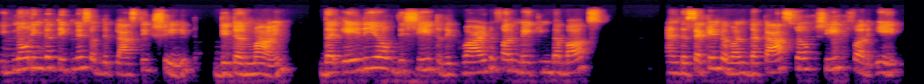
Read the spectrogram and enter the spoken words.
Ignoring the thickness of the plastic sheet, determine the area of the sheet required for making the box. And the second one, the cost of sheet for it.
